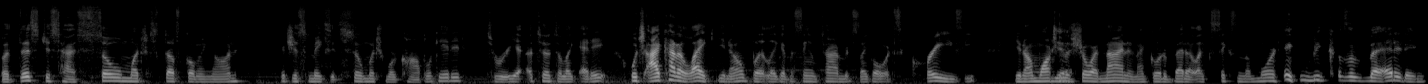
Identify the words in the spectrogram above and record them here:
but this just has so much stuff going on. It just makes it so much more complicated to rea- to, to like edit, which I kind of like, you know. But like at the same time, it's like, oh, it's crazy. You know, I'm watching Yeah. the show at nine and I go to bed at like six in the morning because of the editing.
